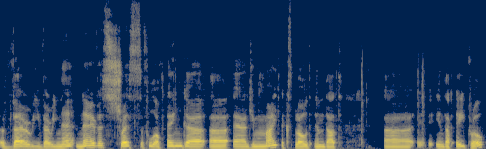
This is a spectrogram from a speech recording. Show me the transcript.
very, very ne nervous, stressed, full of anger, uh, and you might explode in that uh, in that April,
